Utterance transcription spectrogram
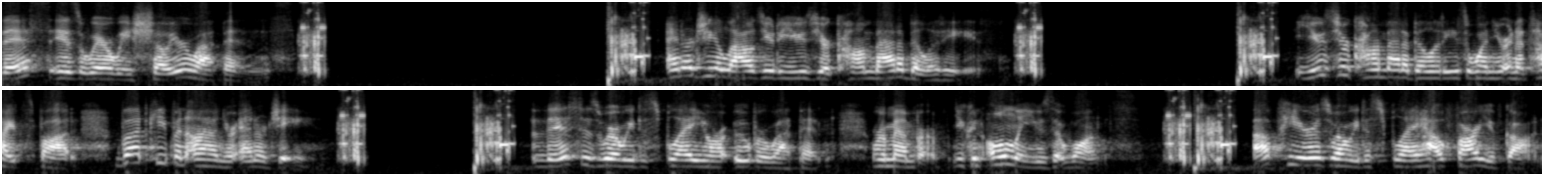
This is where we show your weapons. Energy allows you to use your combat abilities. Use your combat abilities when you're in a tight spot, but keep an eye on your energy. This is where we display your uber weapon. Remember, you can only use it once. Up here is where we display how far you've gone.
